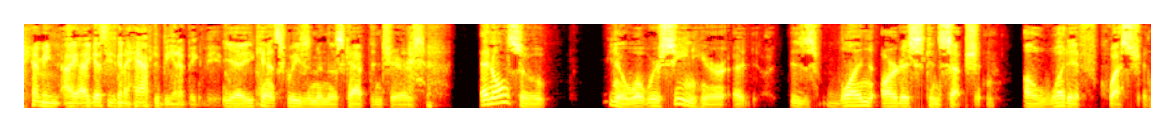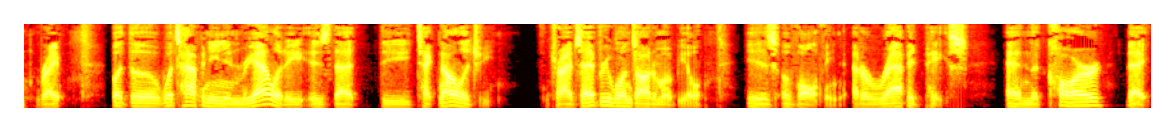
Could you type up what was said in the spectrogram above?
I mean, I, I guess he's going to have to be in a big vehicle. Yeah, you can't squeeze him in those captain chairs. And also, you know, what we're seeing here uh, one artist's conception, a what if question, right? But the, what's happening in reality is that the technology that drives everyone's automobile is evolving at a rapid pace. And the car that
